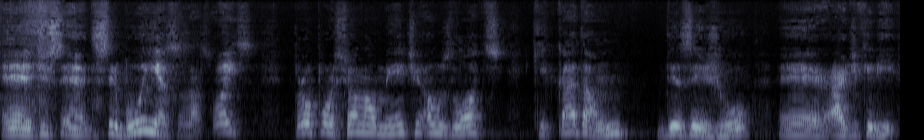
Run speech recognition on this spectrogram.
é, é, distribuem essas ações proporcionalmente aos lotes que cada um desejou é, adquirir.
